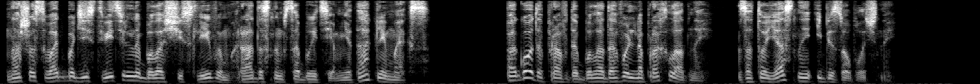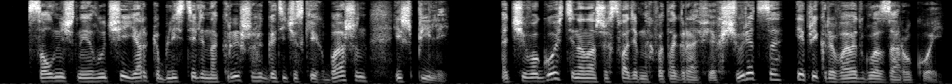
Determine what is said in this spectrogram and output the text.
Наша свадьба действительно была счастливым, радостным событием, не так ли, Мэкс? Погода, правда, была довольно прохладной, зато ясной и безоблачной. Солнечные лучи ярко блестели на крышах готических башен и шпилей, отчего гости на наших свадебных фотографиях щурятся и прикрывают глаза рукой.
